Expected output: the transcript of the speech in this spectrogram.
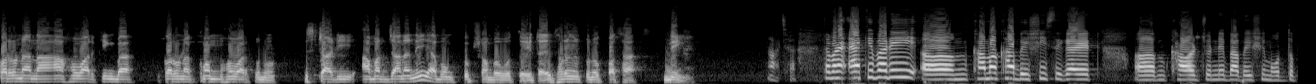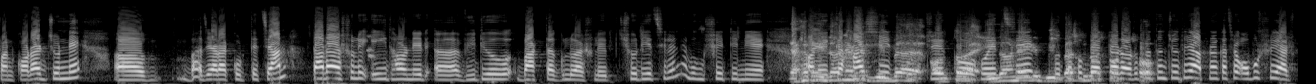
করোনা না হওয়ার কিংবা করোনা কম হওয়ার কোনো স্টাডি আমার জানা নেই এবং খুব সম্ভবত এটা এ ধরনের কোনো কথা নেই। আচ্ছা তার মানে একেবারেই খামাখা বেশি সিগারেট খাওয়ার জন্য বা বেশি মদ্যপান করার জন্য বা যারা করতে চান তারা আসলে এই ধরনের ভিডিও বার্তাগুলো আসলে ছড়িয়েছিলেন এবং সেটি নিয়ে অনেক হাসির উদ্রেক হয়েছে। অধ্যাপক ডাক্তার। অরুপ্রতন চৌধুরী আপনার কাছে অবশ্যই আসব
